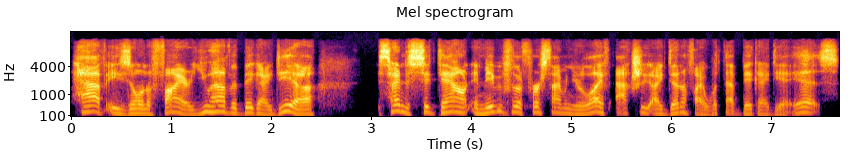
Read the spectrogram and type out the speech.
have a zone of fire, you have a big idea it's time to sit down and maybe for the first time in your life actually identify what that big idea is.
